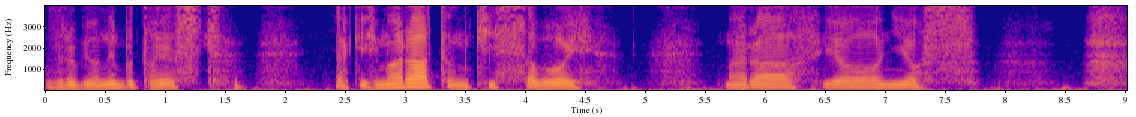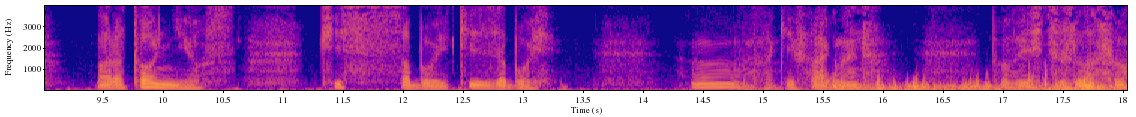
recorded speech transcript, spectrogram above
zrobiony, bo to jest jakiś maraton Kissa Boy. Marafionios. Maratonios. Kissa Boy. O, taki fragment po wyjściu z lasu.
